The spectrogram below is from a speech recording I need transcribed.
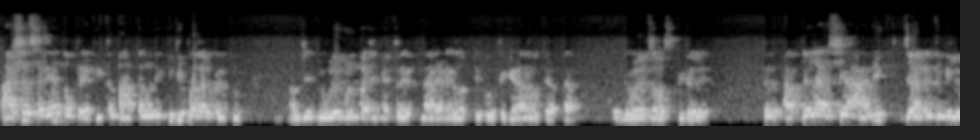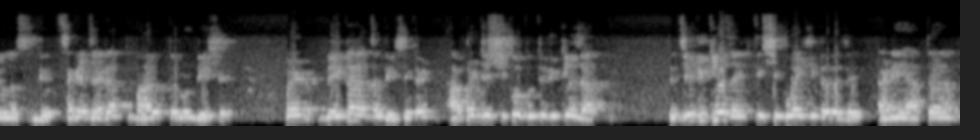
अशा सगळ्या नोकऱ्या तिथं भारतामध्ये किती पगार मिळतो? आमचे डोळे म्हणून माझे मित्र आहेत नारायण गलत ते बहुतेक येणार होते आता. डोळ्याचं हॉस्पिटल आहे. तर आपल्याला अशा अनेक जागतिक लेवलला संधी आहेत सगळ्या जगात भारत तरुण देश आहे. पण बेकारांचा देश आहे. कारण आपण जे शिकवतो ते विकलं जात नाही. जे विकलं जाईल ते शिकवायची गरज आहे. आणि आता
